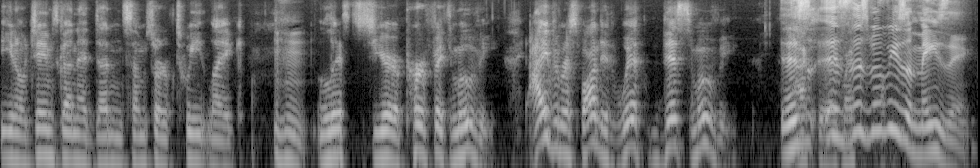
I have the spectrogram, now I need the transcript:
you know, James Gunn had done some sort of tweet like Mhm. lists your perfect movie. I even responded with this movie. This Actually, is this movie is amazing.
